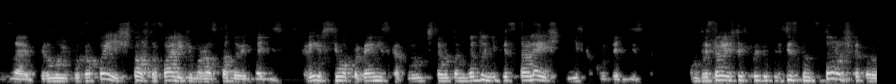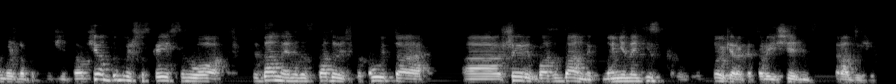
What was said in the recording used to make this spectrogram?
не знаю, Perl и PHP, я считал, что файлики можно складывать на диск. Скорее всего, программист, который учится в этом году, не представляет, что есть какой-то диск. Он представляет, что есть какой-то persistent storage, который можно подключить, но вообще он думает, что, скорее всего, все данные надо складывать в какую-то uh, shared базу данных, но не на диск докера, который исчезнет сразу же.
